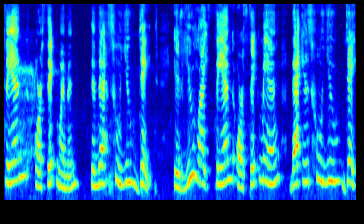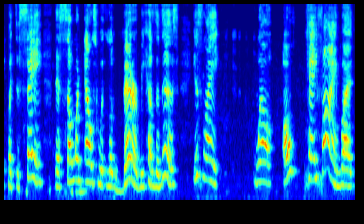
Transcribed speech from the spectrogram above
thin or thick women, then that's who you date. If you like thin or thick men, that is who you date. But to say that someone else would look better because of this, it's like, well, okay, fine, but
